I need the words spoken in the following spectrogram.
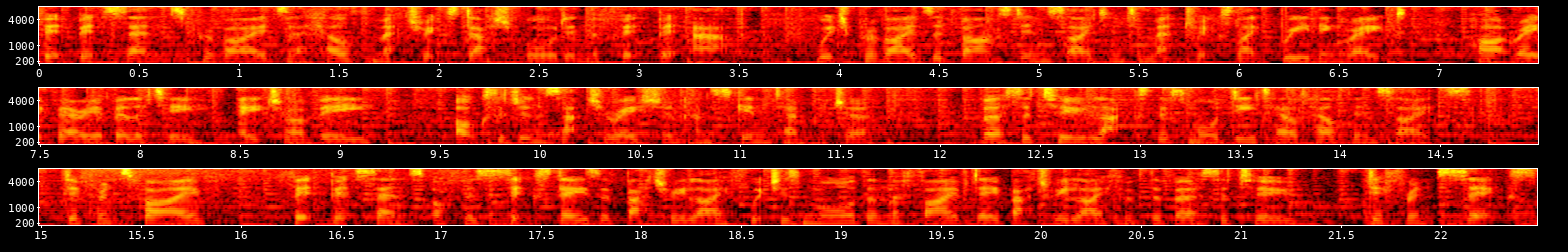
Fitbit Sense provides a health metrics dashboard in the Fitbit app, which provides advanced insight into metrics like breathing rate, heart rate variability, HRV, oxygen saturation, and skin temperature. Versa 2 lacks this more detailed health insights. Difference 5. Fitbit Sense offers 6 days of battery life, which is more than the 5 day battery life of the Versa 2. Difference 6.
